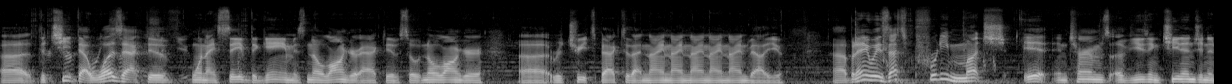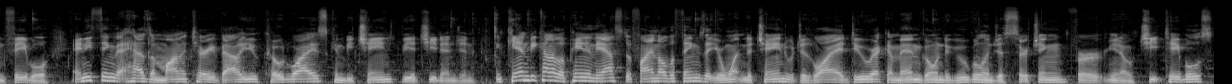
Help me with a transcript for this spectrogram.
uh, the cheat that was active when I saved the game is no longer active, so it no longer uh, retreats back to that 99999 value. Uh, but anyways, that's pretty much it in terms of using Cheat Engine in Fable. Anything that has a monetary value code-wise can be changed via Cheat Engine. It can be kind of a pain in the ass to find all the things that you're wanting to change, which is why I do recommend going to Google and just searching for, you know, cheat tables.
